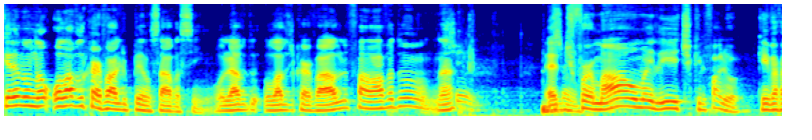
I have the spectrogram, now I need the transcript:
Querendo ou não, Olavo de Carvalho pensava assim. Olavo, Olavo de Carvalho falava do. Né? Sim. É Sim. de formar uma elite, que ele falhou. Quem vai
